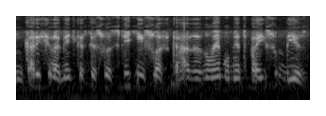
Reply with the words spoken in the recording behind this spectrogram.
encarecidamente que as pessoas fiquem em suas casas, não é momento para isso mesmo.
